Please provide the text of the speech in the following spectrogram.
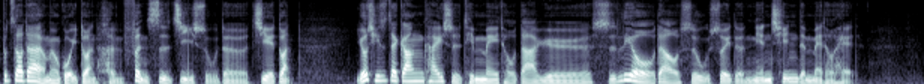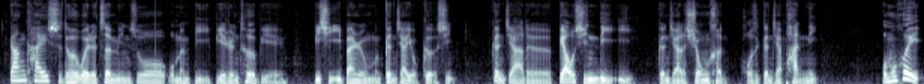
不知道大家有没有过一段很愤世嫉俗的阶段？尤其是在刚开始听 metal，大约十六到十五岁的年轻的 metalhead，刚开始都会为了证明说我们比别人特别，比起一般人我们更加有个性，更加的标新立异，更加的凶狠，或是更加叛逆，我们会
